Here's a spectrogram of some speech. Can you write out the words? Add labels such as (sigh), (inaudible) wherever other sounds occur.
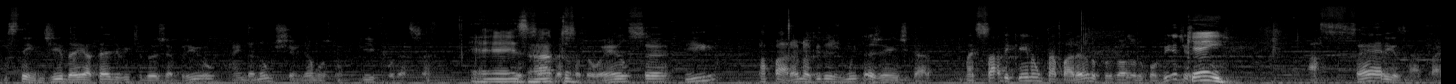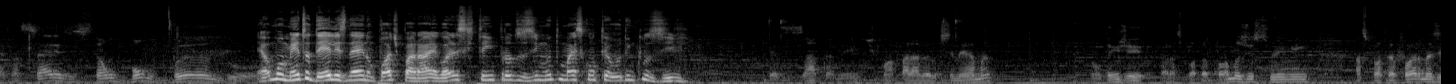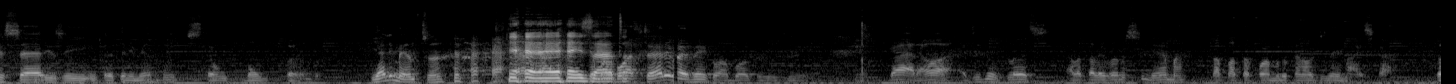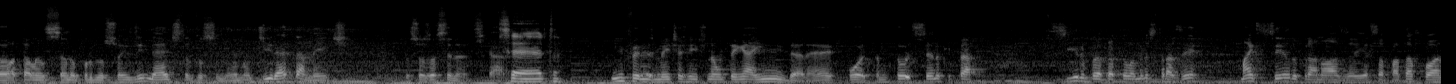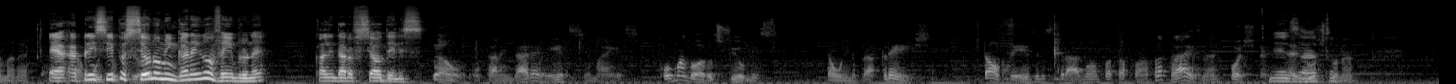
estendida aí até de 22 de abril. Ainda não chegamos no pico dessa, É, dessa, exato. dessa doença e tá parando a vida de muita gente, cara. Mas sabe quem não tá parando por causa do Covid? Quem? As séries, rapaz. As séries estão bombando. É o momento deles, né? Não pode parar. Agora eles que têm que produzir muito mais conteúdo, inclusive. Exatamente. Com a parada do cinema, não tem jeito, cara. As plataformas de streaming, as plataformas de séries e entretenimento estão bombando. E alimentos, né? (laughs) É, Porque Uma exato. boa série vai vir com uma boa comidinha. Cara, ó, a Disney Plus, ela tá levando cinema pra plataforma do canal Disney+, cara. Então ela tá lançando produções inéditas do cinema diretamente pros seus assinantes, cara. Certo. Infelizmente a gente não tem ainda, né? Pô, estamos torcendo que pra, sirva para pelo menos trazer mais cedo para nós aí essa plataforma, né? cara? É, Tá a muito princípio, se eu não me engano, é em novembro, né? O calendário oficial deles. Então, o calendário é esse, mas como agora os filmes estão indo para frente, talvez eles tragam a plataforma para trás, né? Poxa, Exato. é justo, né?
